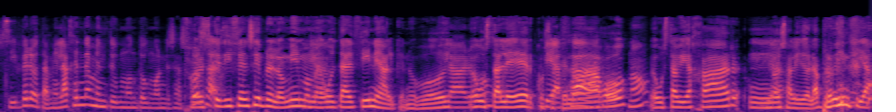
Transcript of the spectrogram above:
Sí, pero también la gente mente un montón con esas cosas. es que dicen siempre lo mismo, Ya. me gusta el cine al que no voy, Claro. me gusta leer, cosa que no hago, ¿no? me gusta viajar, no Ya. he salido de la provincia.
